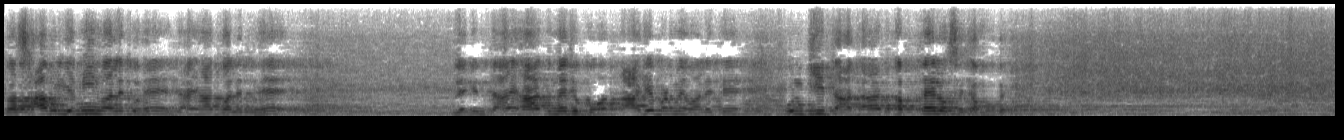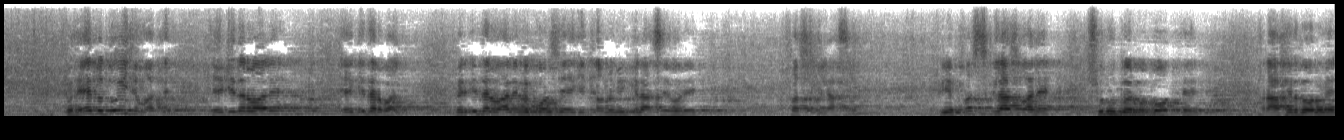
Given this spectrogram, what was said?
تو اصحاب الیمین والے تو ہیں، دائیں ہاتھ والے تو ہیں۔ لیکن دائیں ہاتھ میں جو بہت آگے بڑھنے والے تھے، ان کی تعداد اب پہلوں سے کم ہو گئی۔ تو ہے تو دو ہی جماعتیں، ایک ادھر والے، ایک ادھر والے۔ پھر ادھر والے میں کون سے ایک اکانومی کلاس ہے اور ایک فرسٹ کلاس ہے۔ یہ فرسٹ کلاس والے شروع دور میں بہت تھے اور آخر دور میں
